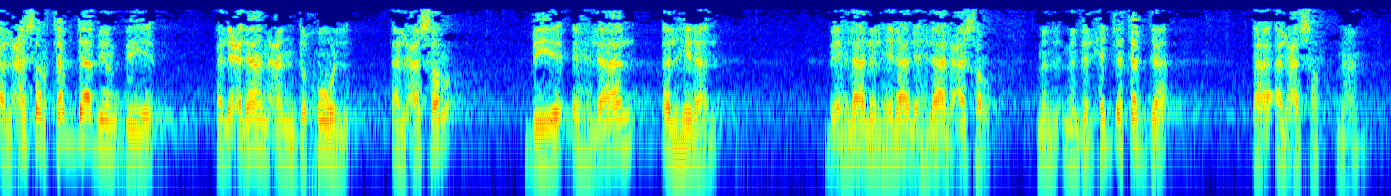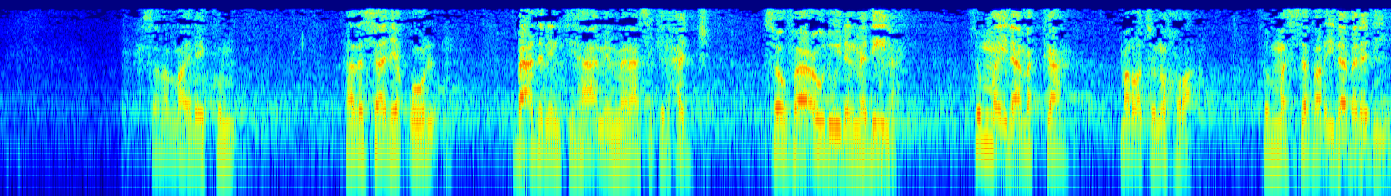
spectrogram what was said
العشر تبدأ بالإعلان عن دخول العشر بإهلال الهلال. بإهلال الهلال إهلال عشر من ذي الحجة تبدأ آه، العشر نعم. أحسن الله إليكم. هذا السائل يقول بعد الانتهاء من مناسك الحج سوف أعود إلى المدينة ثم إلى مكة مرة أخرى ثم السفر إلى بلدي.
